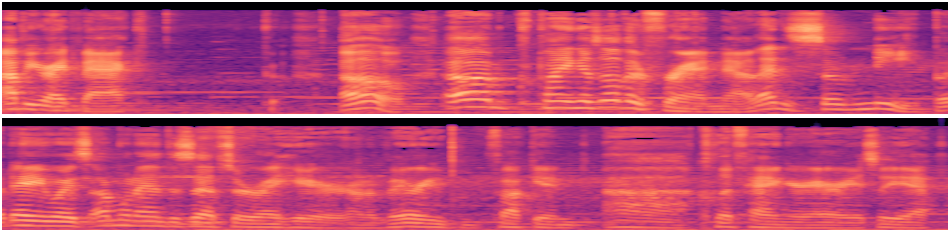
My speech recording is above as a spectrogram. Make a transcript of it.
I'll be right back. Oh, I'm playing his other friend now. That is so neat. But anyways, I'm gonna end this episode right here on a very fucking ah cliffhanger area. So yeah,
